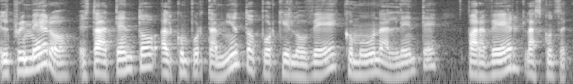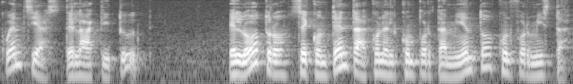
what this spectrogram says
El primero está atento al comportamiento porque lo ve como una lente para ver las consecuencias de la actitud. El otro se contenta con el comportamiento conformista.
